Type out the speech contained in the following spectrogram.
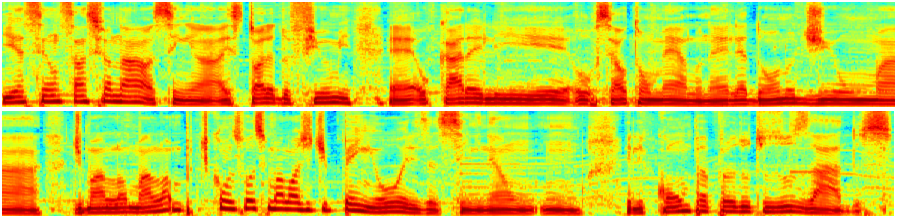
e é sensacional, assim, a história do filme, é, o cara, ele, o Celton Mello, né, ele é dono de uma, de uma, uma como se fosse uma loja de penhores, assim, né, um, um- ele compra produtos usados,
